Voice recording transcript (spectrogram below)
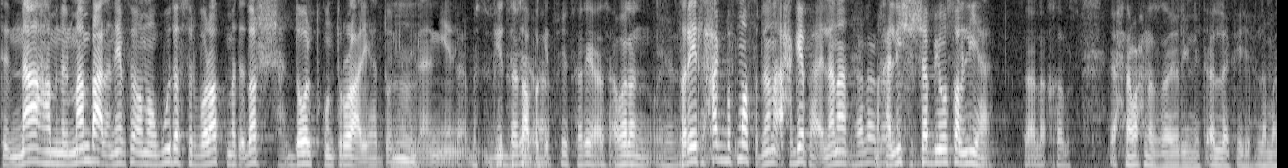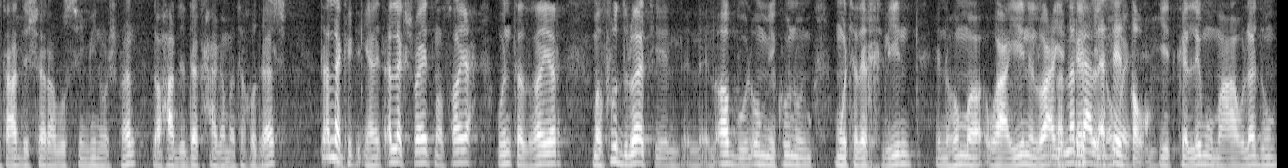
تمنعها من المنبع لأن هي بتبقى موجودة في سيرفرات ما تقدرش الدول ت control عليها الدنيا. لأن يعني بس في طريقه صعبة جدا. في طريقة اولا يعني طريقه الحجب في مصر ان أنا أحجبها اللي أنا ما. أخليش الشاب يوصل ليها. لا لا خالص. إحنا وإحنا صغيرين يتقال لك إيه؟ لما تعدي الشارع بص يمين وشمال لو حد اداك حاجة ما تاخدهاش. اتقال لك يعني اتقال لك شوية نصايح وأنت صغير المفروض دلوقتي ال ال الأب والأم يكونوا متدخلين إن هم واعيين الوعي الكافي طبعاً. يتكلموا مع أولادهم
